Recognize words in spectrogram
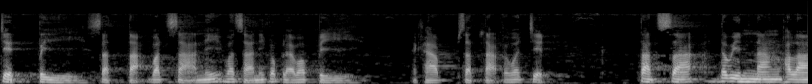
เจ็ดปี สัตตวัฏสานิวัฏสานิก็แปลว่าปีนะครับ สัตตะแปลว่าเจ็ดตัดสะดวินนางพลา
